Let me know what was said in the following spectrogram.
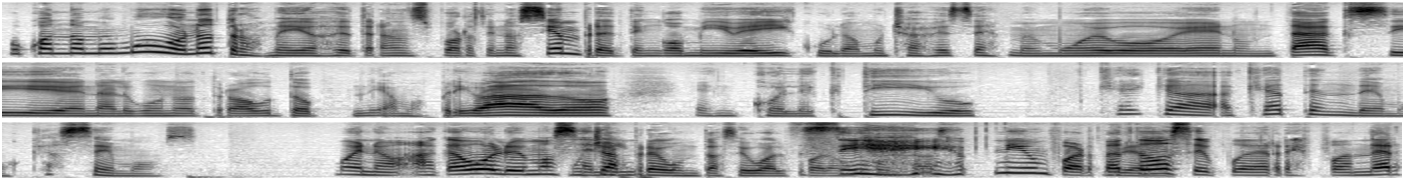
o cuando me muevo en otros medios de transporte, no siempre tengo mi vehículo, muchas veces me muevo en un taxi, en algún otro auto, digamos, privado, en colectivo. ¿Qué, hay que, ¿Qué atendemos? ¿Qué hacemos? Bueno, acá volvemos Muchas preguntas igual fueron. Sí, no importa, todo se puede responder.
